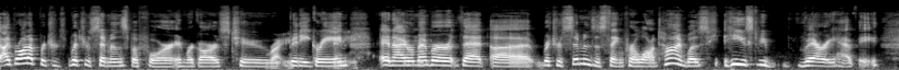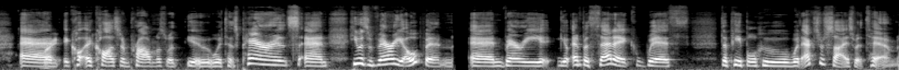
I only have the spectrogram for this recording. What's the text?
I brought up Richard Richard Simmons before in regards to Right. Vinnie Green, Benny. and I Mhm. remember that uh, Richard Simmons's thing for a long time was he, he used to be very heavy, and Right. it it caused him problems with you with his parents, and he was very open and very you know, empathetic with the people who would exercise with him.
